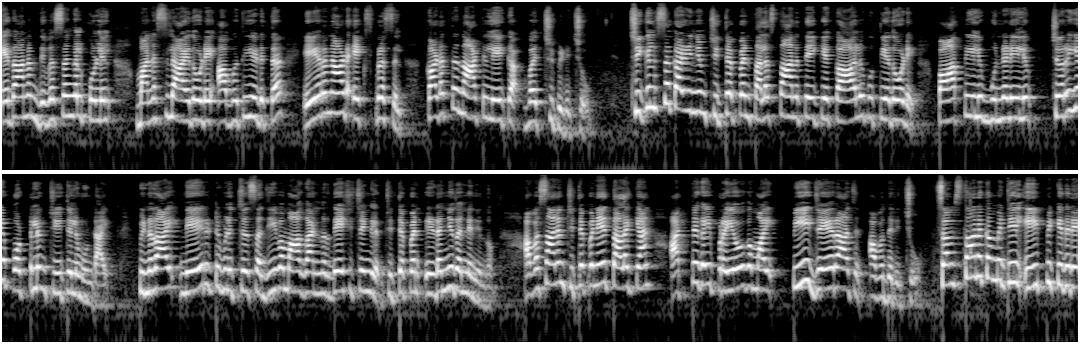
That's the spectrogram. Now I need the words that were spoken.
ഏതാനും ദിവസങ്ങൾക്കുള്ളിൽ മനസ്സിലായതോടെ അവധിയെടുത്ത് ഏറനാട് എക്സ്പ്രസിൽ കടത്ത നാട്ടിലേക്ക് വച്ചു പിടിച്ചു ചികിത്സ കഴിഞ്ഞും ചിറ്റപ്പൻ തലസ്ഥാനത്തേക്ക് കാലുകുത്തിയതോടെ പാർട്ടിയിലും മുന്നണിയിലും ചെറിയ പൊട്ടലും ചീറ്റലും ഉണ്ടായി. പിണറായി നേരിട്ട് വിളിച്ച് സജീവമാകാൻ നിർദ്ദേശിച്ചെങ്കിലും ചിറ്റപ്പൻ ഇടഞ്ഞു തന്നെ നിന്നു. അവസാനം ചിറ്റപ്പനെ തളയ്ക്കാൻ അറ്റകൈ പ്രയോഗമായി പി. ജയരാജൻ അവതരിച്ചു. സംസ്ഥാന കമ്മിറ്റിയിൽ എ പിക്കെതിരെ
